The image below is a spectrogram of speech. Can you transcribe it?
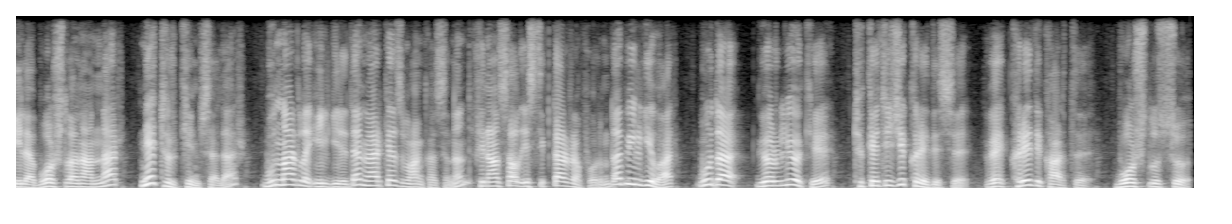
ile borçlananlar ne tür kimseler? Bunlarla ilgili de Merkez Bankası'nın finansal istikrar raporunda bilgi var. Burada görülüyor ki tüketici kredisi ve kredi kartı borçlusu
